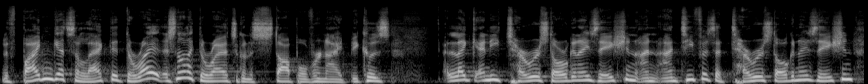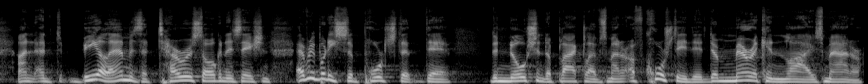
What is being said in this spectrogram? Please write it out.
if Biden gets elected, the riot, it's not like the riots are going to stop overnight because like any terrorist organization, and Antifa is a terrorist organization, and, and BLM is a terrorist organization. Everybody supports the, the the notion that Black Lives Matter. Of course they did. The American lives matter.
